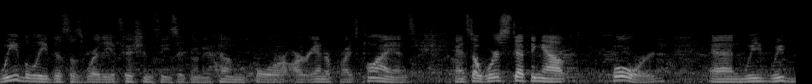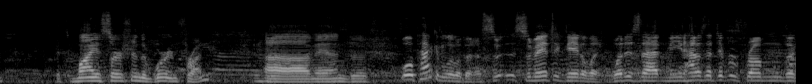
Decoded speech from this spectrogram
We believe this is where the efficiencies are going to come for our enterprise clients. And so we're stepping out forward, and we, we it's my assertion that we're in front. Mm-hmm. Um, and uh, well, pack it a little bit. A semantic data lake. What does that mean? How does that differ from the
